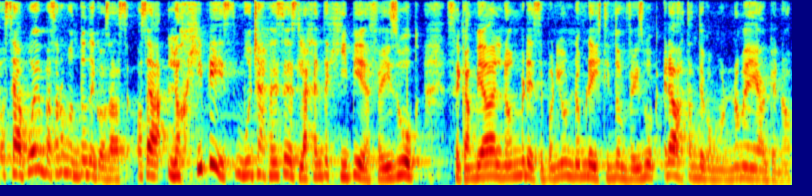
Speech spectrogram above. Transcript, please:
O sea, pueden pasar un montón de cosas. O sea, los hippies, muchas veces la gente hippie de Facebook se cambiaba el nombre, se ponía un nombre distinto en Facebook. Era bastante común, no me diga que no.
